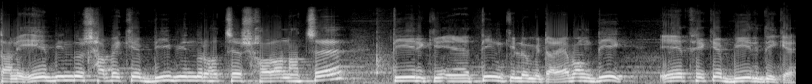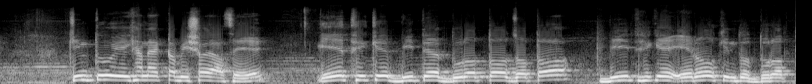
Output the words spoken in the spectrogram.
তাহলে এ বিন্দুর সাপেক্ষে বি বিন্দুর হচ্ছে স্মরণ হচ্ছে তীর তিন কিলোমিটার এবং দিক এ থেকে বির দিকে। কিন্তু এখানে একটা বিষয় আছে এ থেকে বিতে দূরত্ব যত বি থেকে এরও কিন্তু দূরত্ব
